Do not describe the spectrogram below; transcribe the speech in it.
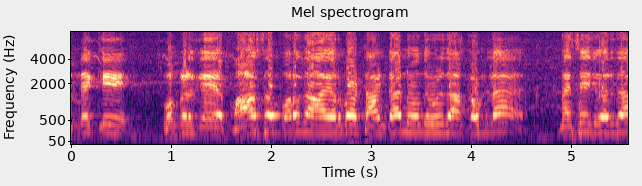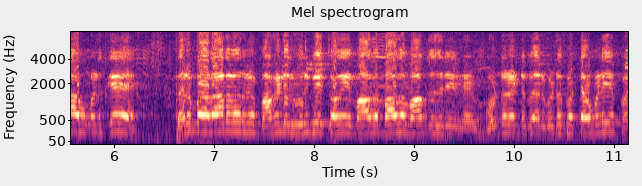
இன்னைக்கு உங்களுக்கு மாதம் பிறந்த ஆயிரம் ரூபாய் டான் டான் வந்து விழுதா அக்கௌண்ட்டில் மெசேஜ் வருதா? உங்களுக்கு பெரும்பாலானவர்கள் மகளிர் உரிமை தொகை மாதம் மாதம் வாங்குகிறீர்கள். ஒன்று ரெண்டு பேர் விடுபட்டவங்களையும் இப்போ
